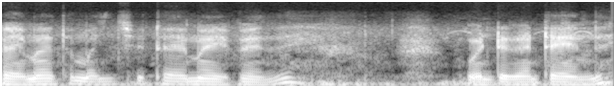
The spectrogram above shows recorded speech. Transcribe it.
టైం అయితే మంచి టైం అయిపోయింది. ఒంటి గంట అయింది.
